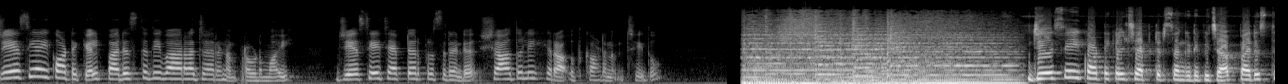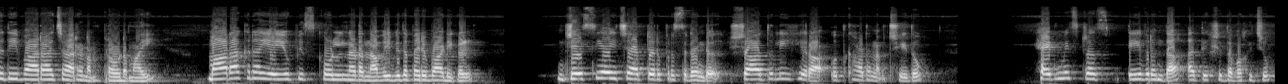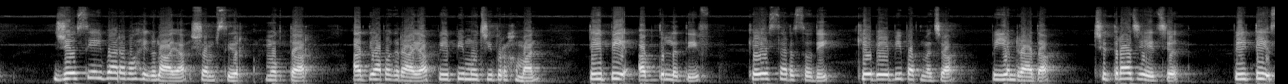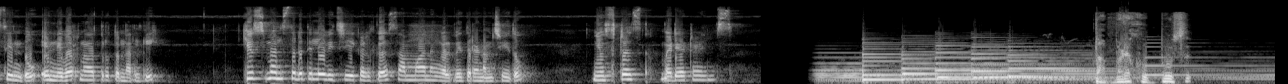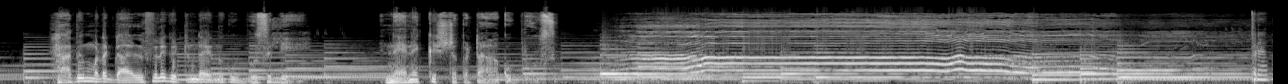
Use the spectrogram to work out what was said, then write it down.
J C I Kottakkal പരിസ്ഥിതി വാരാചരണം പ്രൗഢമായി. J C I chapter president Shaduli Hira ഉദ്ഘാടനം ചെയ്തു. J C I Kottakkal chapter സംഘടിപ്പിച്ച പരിസ്ഥിതി വാരാചരണം പ്രൗഢമായി. മാറാക്കര എ യു പി സ്കൂളിൽ നടന്ന വിവിധ പരിപാടികൾ J C I chapter president Shaduli Hira ഉദ്ഘാടനം ചെയ്തു. ഹെഡ്മിസ്ട്രസ് ടി വൃന്ദ അധ്യക്ഷത വഹിച്ചു. ജെ സി ഐ ഭാരവാഹികളായ ഷംസീർ മുക്താർ അധ്യാപകരായ P P Mujeeb Rahman T P Abdul Latheef K S Saraswathi K Baby Padmaja P M Radha Chithra ജയച്ച് P T Sindhu എന്നിവർ നേതൃത്വം നൽകി. Quiz മത്സരത്തിലെ വിജയികൾക്ക് സമ്മാനങ്ങൾ വിതരണം ചെയ്തു. News desk Media Times. നമ്മുടെ കുബൂസ് അത് നമ്മുടെ ഗൾഫിൽ കിട്ടുണ്ടായിരുന്ന കുബൂസില്ലേ? നിനക്കിഷ്ടപ്പെട്ട ആ കുബൂസ്.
